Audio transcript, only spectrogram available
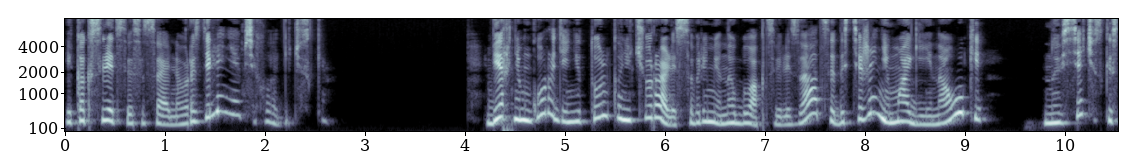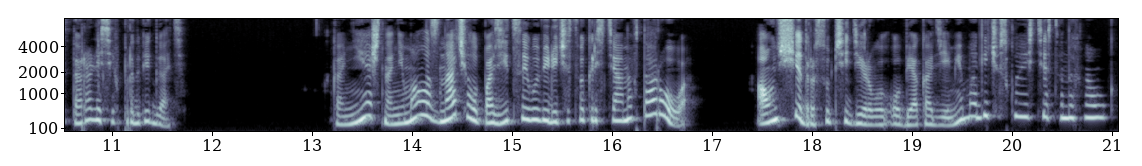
и, как следствие социального разделения, психологически. В верхнем городе не только не чурались современных благ цивилизации, достижений магии и науки, но и всячески старались их продвигать. Конечно, немало значила позиция его величества Кристиана II, а он щедро субсидировал обе академии магическую и естественных наук,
